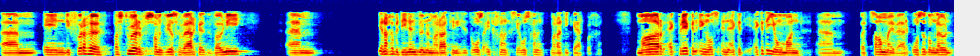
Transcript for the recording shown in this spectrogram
Ehm um, en die vorige pastoor saam met wie ons gewerk het, wou nie ehm um, enige bediening doen in Marathi nie. Het ons uitgegaan en gesê ons gaan 'n Marathi kerk begin. Maar ek preek in Engels en ek het ek het 'n jong man ehm um, wat saam met my werk. Ons het hom nou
